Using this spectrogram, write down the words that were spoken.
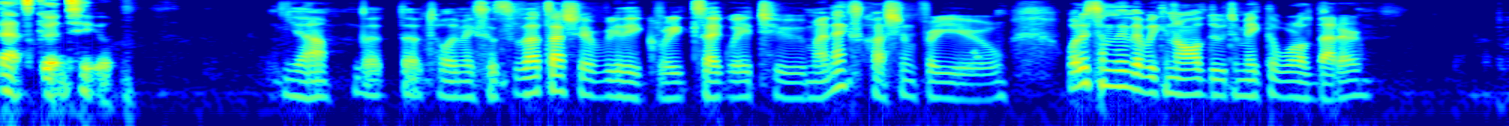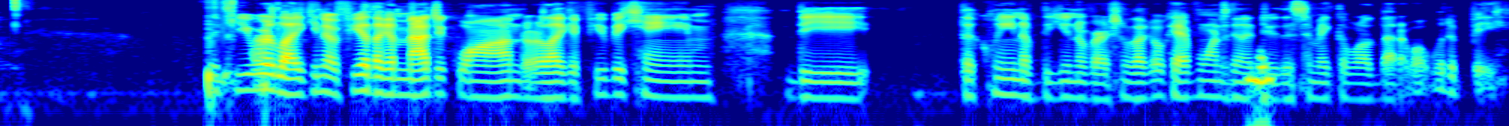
that's good too Yeah, that, that totally makes sense. So that's actually a really great segue to my next question for you. What is something that we can all do to make the world better? If you were like, you know, if you had like a magic wand or like if you became the the queen of the universe and was like, okay, everyone's gonna do this to make the world better, what would it be?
